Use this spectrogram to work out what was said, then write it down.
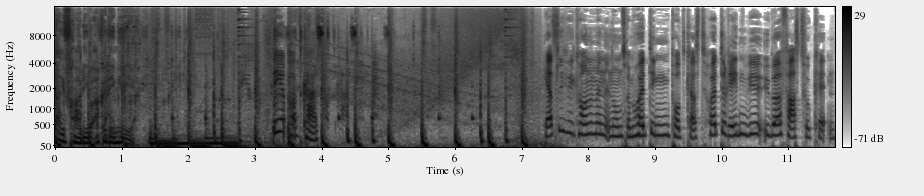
Live-Radio Akademie. Der Podcast. Herzlich willkommen in unserem heutigen Podcast. Heute reden wir über Fastfood-Ketten.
